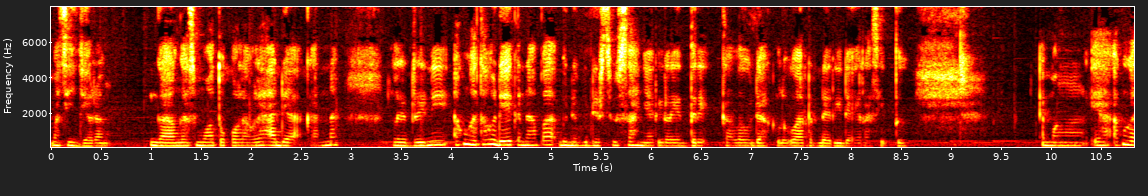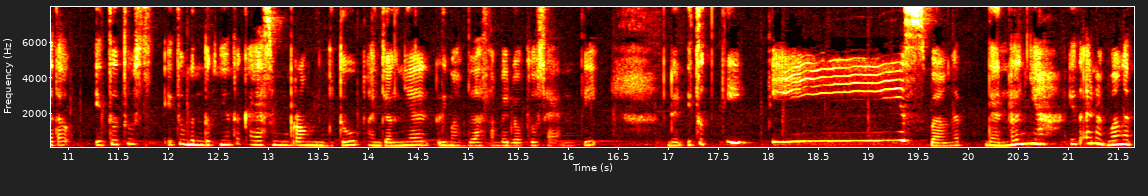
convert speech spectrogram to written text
masih jarang nggak nggak semua toko oleh-oleh ada. Karena ledre ini aku nggak tahu deh kenapa bener-bener susah nyari ledre kalau udah keluar dari daerah situ. Emang ya aku nggak tahu itu tuh itu bentuknya tuh kayak semprong gitu panjangnya 15 sampai 20 cm dan itu tipis banget dan renyah. Itu enak banget.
